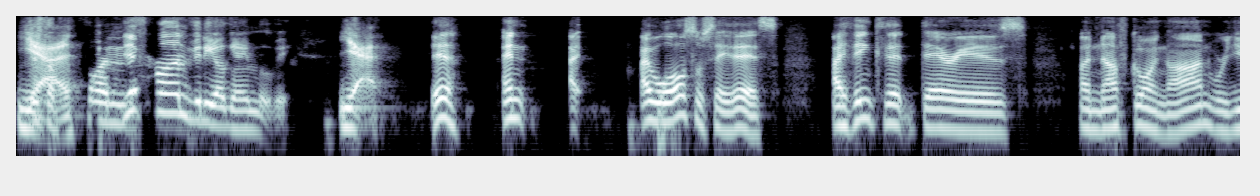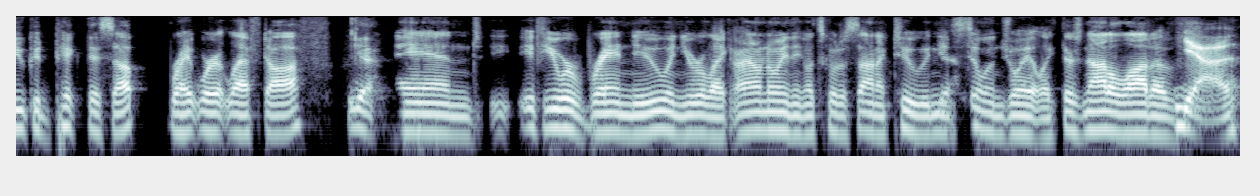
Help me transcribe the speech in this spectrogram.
Yeah, a fun, Yep. fun video game movie. Yeah, yeah, And I, I will also say this. I think that there is enough going on where you could pick this up right where it left off. Yeah, And if you were brand new and you were like, I don't know anything, let's go to Sonic 2 and Yeah. you'd still enjoy it. Like there's not a lot of yeah.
